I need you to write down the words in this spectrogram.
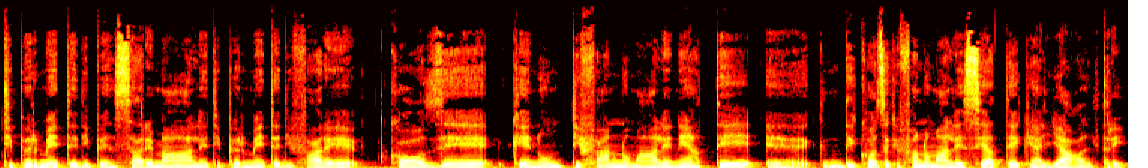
ti permette di pensare male, ti permette di fare cose che non ti fanno male né a te, eh, di cose che fanno male sia a te che agli altri,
